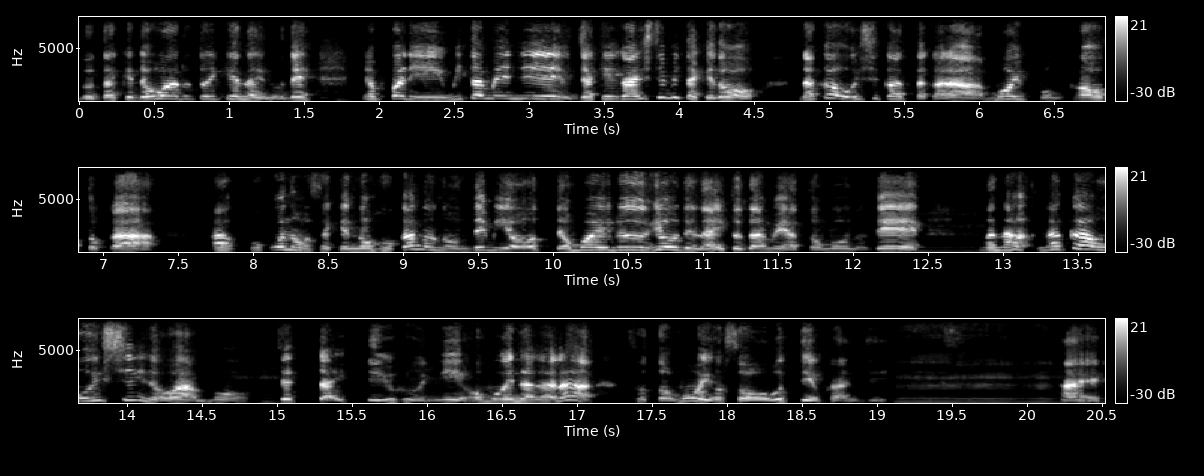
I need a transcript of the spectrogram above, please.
のだけで終わるといけないので、やっぱり見た目にジャケ買いしてみたけど、中美味しかったからもう一本買おうとか、あ、ここのお酒の他の飲んでみようって思えるようでないとダメやと思うので、まあ、な中美味しいのはもう絶対っていうふうに思いながら、外も装うっていう感じ。う。ーん。はい。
